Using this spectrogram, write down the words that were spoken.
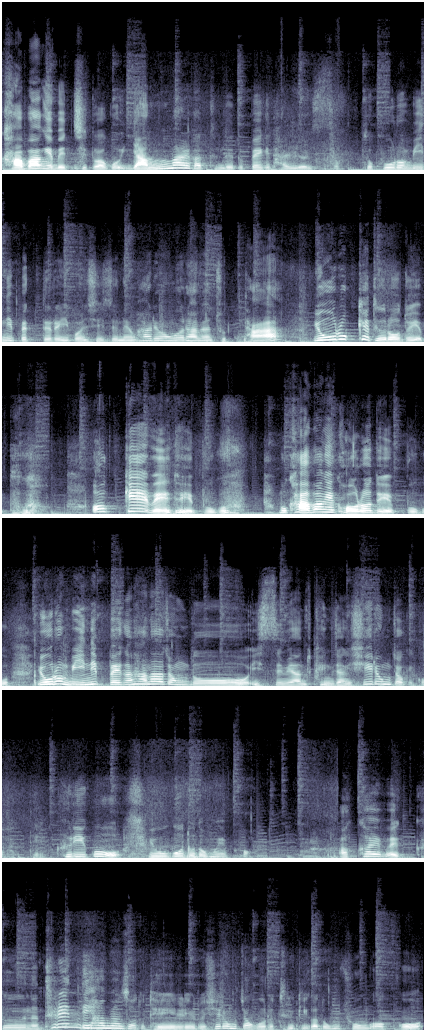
가방에 매치도 하고 양말 같은 데도 백이 달려 있어 그래서 그런 미니백들을 이번 시즌에 활용을 하면 좋다 요렇게 들어도 예쁘고 어깨에 매도 예쁘고 뭐 가방에 걸어도 예쁘고 요런 미니백은 하나 정도 있으면 굉장히 실용적일 것 같아. 그리고 요거도 너무 예뻐. 아카이브 에크는 트렌디하면서도 데일리로 실용적으로 들기가 너무 좋은 것 같고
